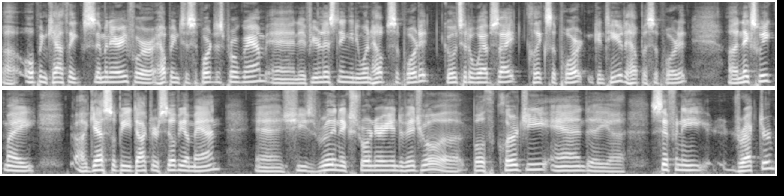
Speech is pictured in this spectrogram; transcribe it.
uh, Open Catholic Seminary for helping to support this program. And if you're listening and you want to help support it, go to the website, click support, and continue to help us support it. Uh, next week, my uh, guest will be Dr. Sylvia Mann, and she's really an extraordinary individual, uh, both clergy and a uh, symphony director.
